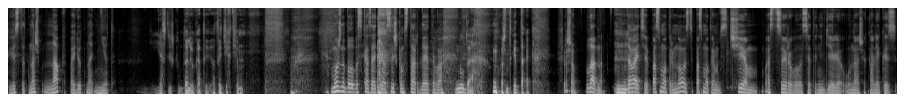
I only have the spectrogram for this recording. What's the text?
И весь этот наш НАП пойдет на нет. Я слишком далек от, от этих тем. Можно было бы сказать, я слишком стар для этого. Ну да, можно и так. Хорошо, ладно. Давайте посмотрим новости, посмотрим, с чем ассоциировалась эта неделя у наших коллег из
